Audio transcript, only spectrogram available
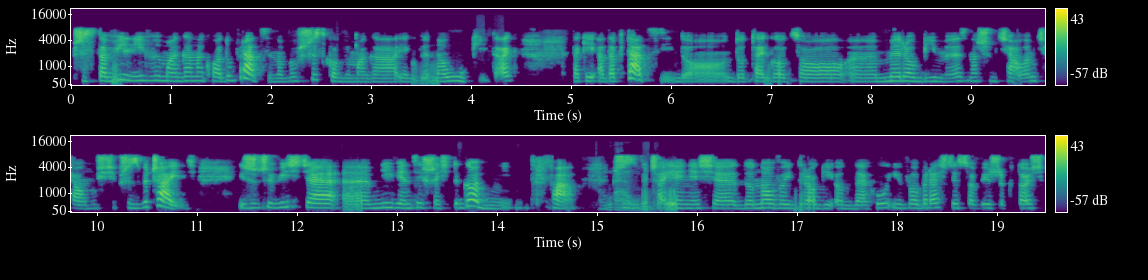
przestawili, wymaga nakładu pracy, no bo wszystko wymaga jakby nauki, tak? Takiej adaptacji do, do tego, co e, my robimy z naszym ciałem. Ciało musi się przyzwyczaić. I rzeczywiście e, mniej więcej 6 tygodni trwa przyzwyczajenie się do nowej drogi oddechu. I wyobraźcie sobie, że ktoś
